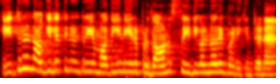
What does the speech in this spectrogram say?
இத்துடன் அகிலத்தின் இன்றைய மதிய நேர பிரதான செய்திகள் நிறைவடைகின்றன.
